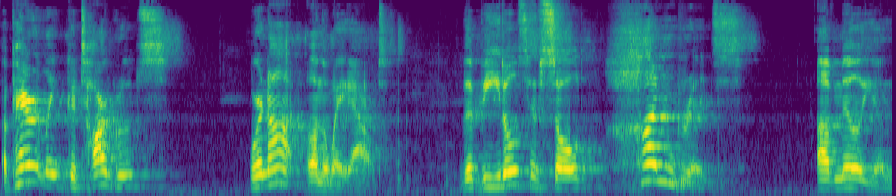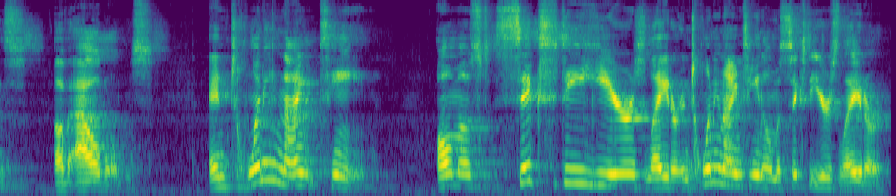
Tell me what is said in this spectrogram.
Apparently, guitar groups were not on the way out. The Beatles have sold hundreds of millions of albums. In 2019, almost 60 years later, in 2019, almost 60 years later,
